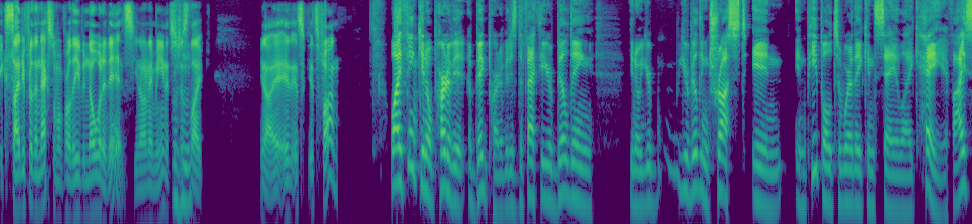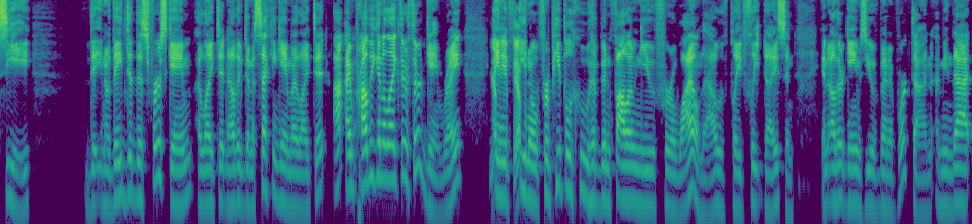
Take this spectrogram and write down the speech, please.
excited for the next one before they even know what it is. You know what I mean? It's just Mhm. like, you know, it, it's it's fun. Well, I think you know part of it, a big part of it, is the fact that you're building, you know, you're you're building trust in in people to where they can say like, hey, if I see that you know they did this first game, I liked it. Now they've done a second game, I liked it. I, I'm probably going to like their third game, right? Yep, and if yep. you know for people who have been following you for a while now who've played fleet dice and and other games you have been have worked on i mean that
